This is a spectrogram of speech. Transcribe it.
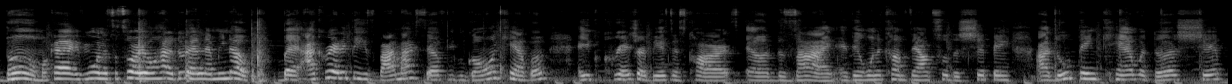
Boom okay? If you want a tutorial on how to do that let me know. But i created these by myself. You can go on canva and you can create your business cards uh, design. And then when it comes down to the shipping i do think canva does ship.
